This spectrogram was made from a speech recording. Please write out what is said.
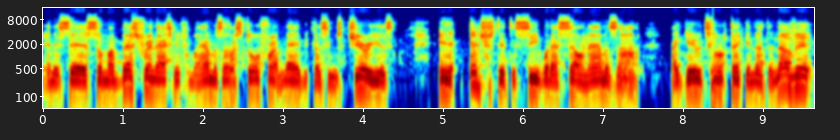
And it says, so my best friend asked me for my Amazon storefront name because he was curious and interested to see what I sell on Amazon. I gave it to him thinking nothing of it.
